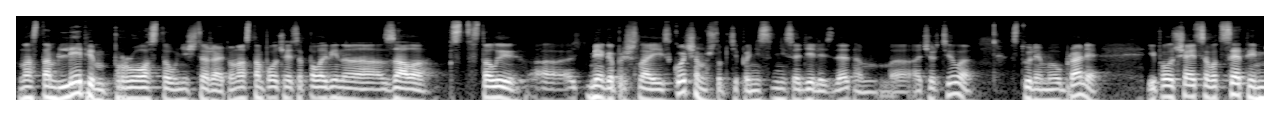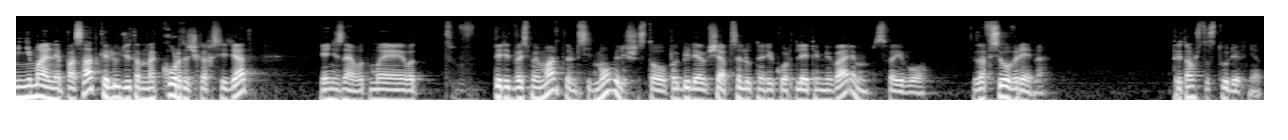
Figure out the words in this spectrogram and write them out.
У нас там лепим просто уничтожает. У нас там, получается, половина зала, столы э, мега пришла и скотчем, чтобы типа не, не садились, да, там э, очертила, стулья мы убрали. И получается, вот с этой минимальной посадкой люди там на корточках сидят. Я не знаю, вот мы вот перед 8 марта, 7 или 6 побили вообще абсолютный рекорд лепим и варим своего за все время. При том, что стульев нет.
